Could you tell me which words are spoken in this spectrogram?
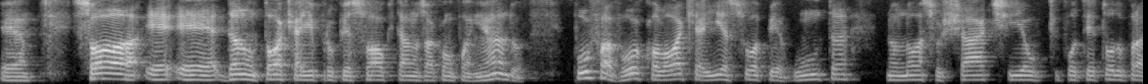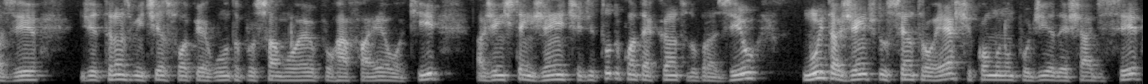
É, só é, é, dando um toque aí para o pessoal que está nos acompanhando, por favor, coloque aí a sua pergunta no nosso chat e eu vou ter todo o prazer de transmitir a sua pergunta para o Samuel para o Rafael aqui. A gente tem gente de tudo quanto é canto do Brasil, muita gente do Centro-Oeste, como não podia deixar de ser.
